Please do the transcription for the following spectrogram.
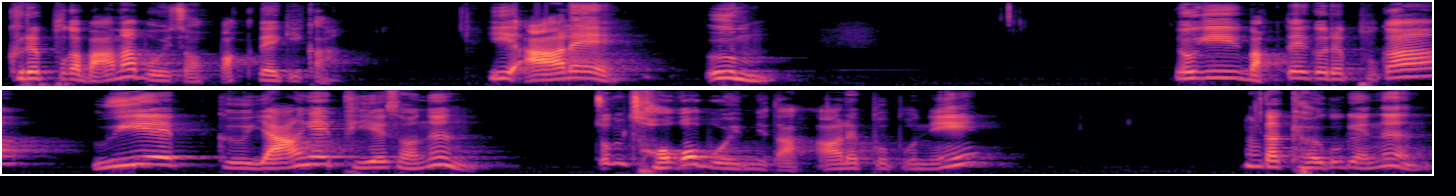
그래프가 많아 보이죠? 막대기가. 이 아래 음, 여기 막대 그래프가 위에 그 양에 비해서는 좀 적어 보입니다. 아랫부분이. 그러니까 결국에는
